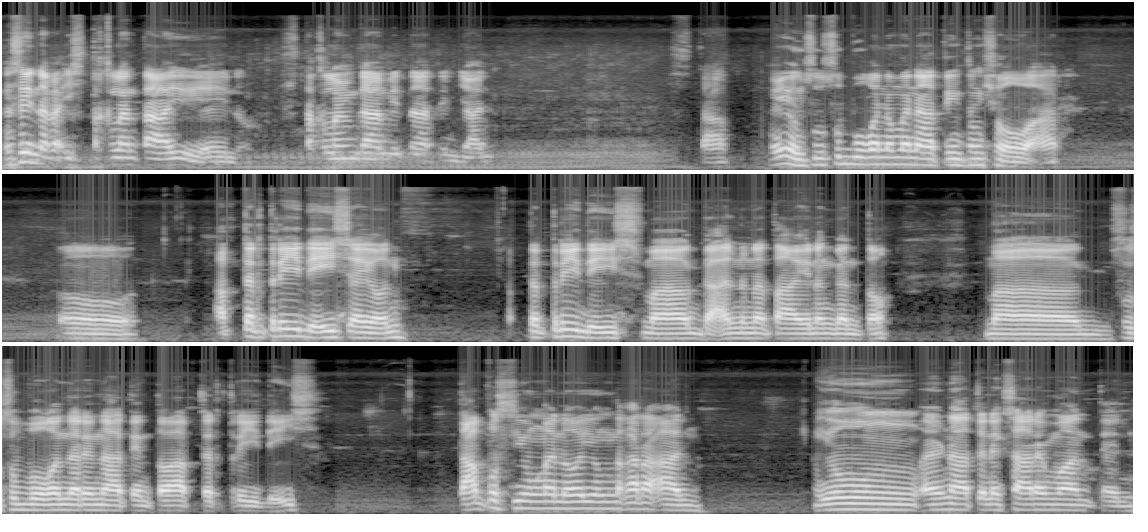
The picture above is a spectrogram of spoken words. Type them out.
Kasi naka-stock lang tayo eh, ayun oh. Stock lang gamit natin dyan. Stock. Ngayon, susubukan naman natin itong Showa R. Oh, after 3 days, ayun. After 3 days, mag-ano na tayo ng ganito. Mag susubukan na rin natin to after 3 days. Tapos yung ano, yung nakaraan, yung ano natin, XRM 110,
